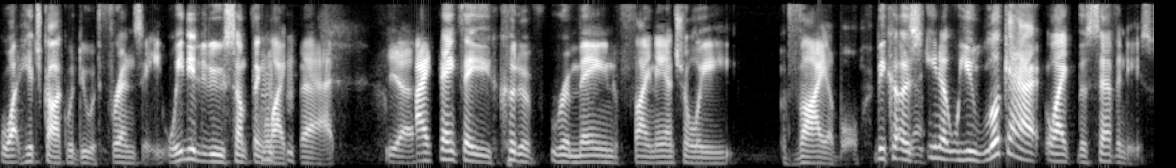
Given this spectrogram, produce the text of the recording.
what Hitchcock would do with Frenzy. We need to do something like that. yeah. I think they could have remained financially viable because you know you look at like the 70s.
